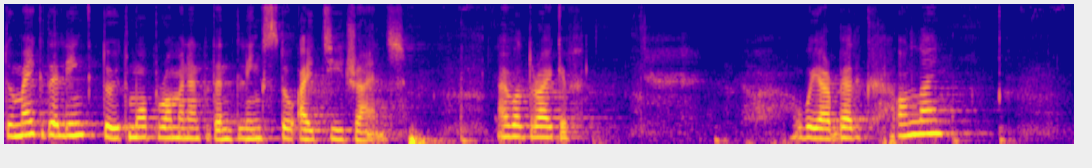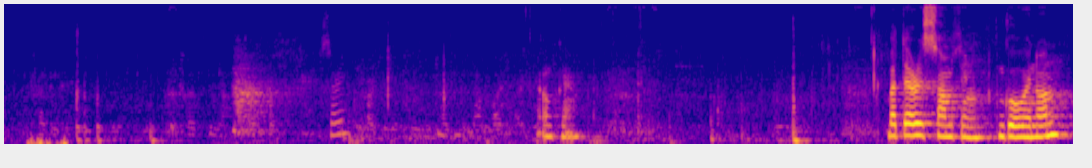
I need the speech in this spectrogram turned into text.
to make the link to it more prominent than links to IT giants. I will try if we are back online. Sorry? Okay. But there is something going on.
